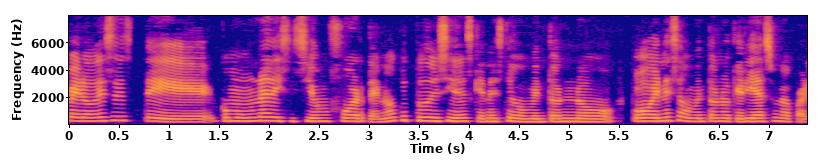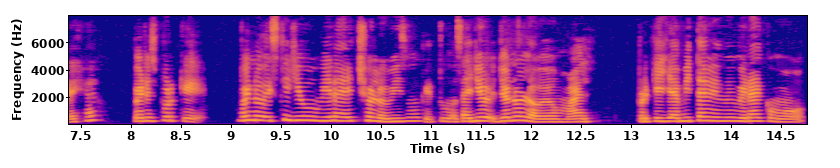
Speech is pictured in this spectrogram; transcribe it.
pero es este como una decisión fuerte, ¿no? Que tú decides que en este momento no, o en ese momento no querías una pareja, pero es porque, bueno, es que yo hubiera hecho lo mismo que tú, o sea, yo, yo no lo veo mal, porque ya a mí también me hubiera como,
